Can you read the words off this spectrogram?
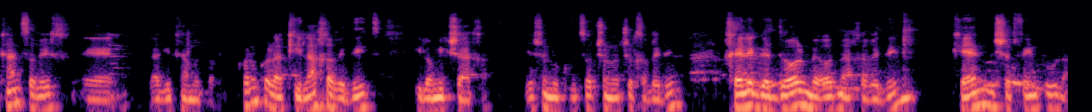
כאן צריך להגיד כמה דברים. קודם כל, הקהילה החרדית היא לא מקשה אחת. יש לנו קבוצות שונות של חרדים. חלק גדול מאוד מהחרדים כן משתפים פעולה.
